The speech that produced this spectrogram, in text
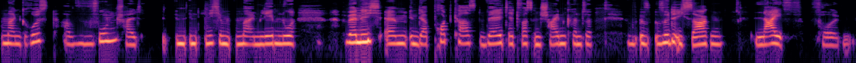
mein größter Wunsch halt in, in, nicht in meinem Leben, nur wenn ich ähm, in der Podcast-Welt etwas entscheiden könnte, würde ich sagen, live folgen.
